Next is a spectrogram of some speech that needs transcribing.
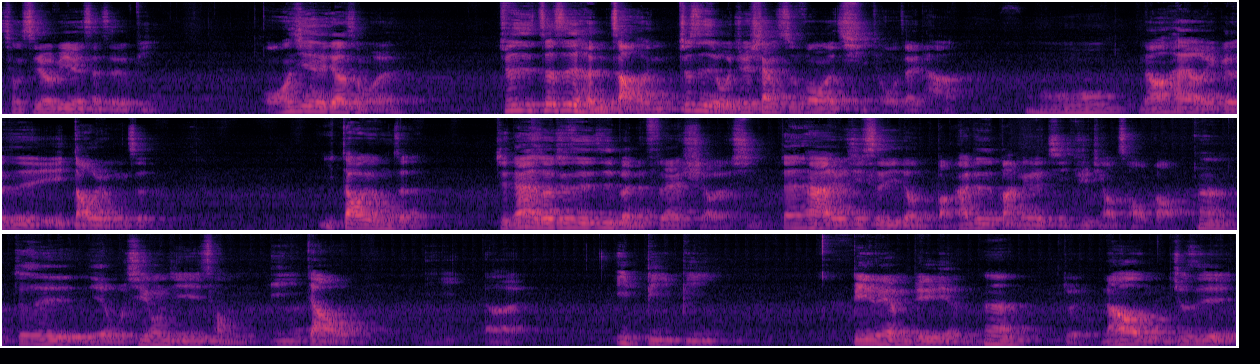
从十六 B 变三十二 B。我忘记那个叫什么了，就是这是很早很，就是我觉得像素风的起头在它。哦，然后还有一个是一刀勇者，一刀勇者。简单来说就是日本的 Flash 小游戏，但是它的游戏设计都很棒，它就是把那个级距调超高，嗯就是你的武器攻击力从一到一呃一 BB billion billion，嗯，对，然后你就是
